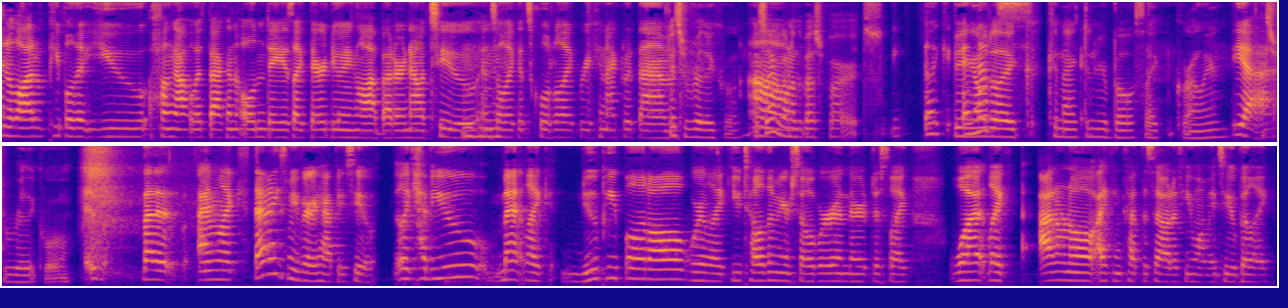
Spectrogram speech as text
And a lot of people that you hung out with back in the olden days, like they're doing a lot better now too. And so like it's cool to like reconnect with them. It's really cool. It's like one of the Um, best parts. like Being able to like connect and you're both like growing. yeah, It's really cool. is- that is, I'm like that makes me very happy too. Like, have you met like new people at all where like you tell them you're sober and they're just like, what? Like, I don't know. I can cut this out if you want me to, but like,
